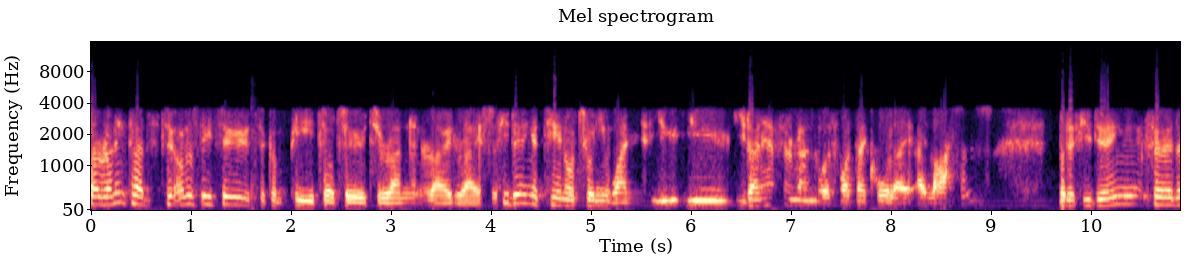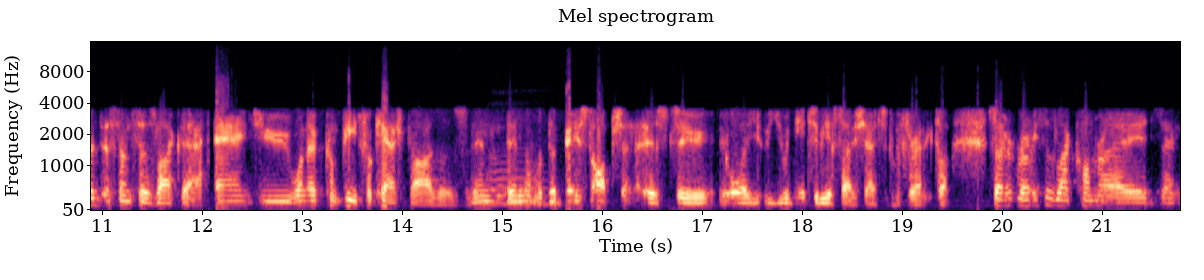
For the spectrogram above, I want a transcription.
So running clubs, to obviously to, to compete or to, to run in road race. If you're doing a 10 or 21, you, you, you don't have to run with what they call a a license. But if you're doing further distances like that and you want to compete for cash prizes, then oh. then mm. the best option is to, or you, you, would need to be associated with a running club. So races like Comrades and,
